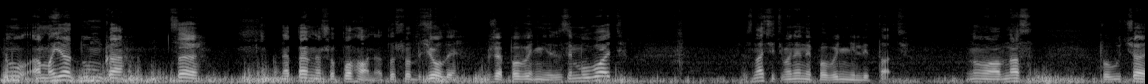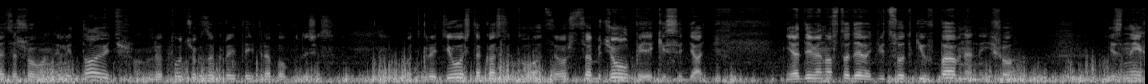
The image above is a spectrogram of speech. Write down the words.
Ну, а моя думка, це напевно, що погано, то що бджоли вже повинні зимувати, значить вони не повинні літати. Ну, а в нас виходить, що вони літають, льоточок закритий, треба буде зараз відкрити. І ось така ситуація. Ось це бджолки, які сидять. Я 99% впевнений, що із них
